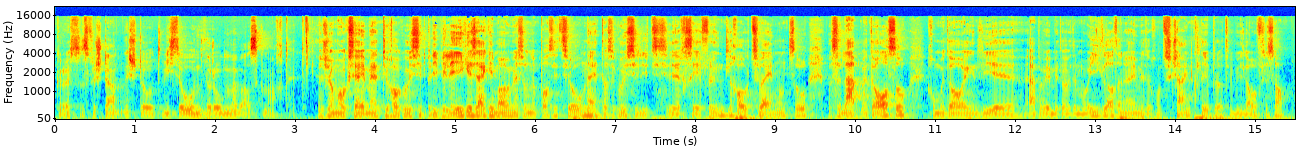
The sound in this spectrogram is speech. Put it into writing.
grösseres Verständnis steht, wieso und warum man was gemacht hat. Du hast schon mal gesagt, man hat natürlich auch gewisse Privilegien, sage ich mal, wenn man so eine Position hat. Also gewisse Leute sind vielleicht sehr freundlich auch zu einem und so. Was erlebt man da so? Kommt man da irgendwie, äh, eben, da wieder mal eingeladen, da kommt das Geschenk lieber, oder wie läuft das ab?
